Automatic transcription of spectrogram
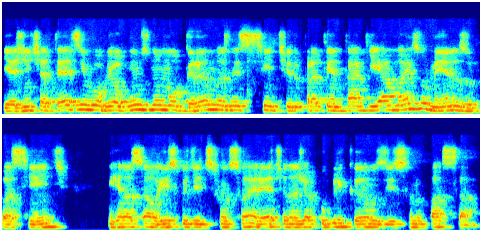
e a gente até desenvolveu alguns nomogramas nesse sentido para tentar guiar mais ou menos o paciente em relação ao risco de disfunção erétil. Nós já publicamos isso no passado.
